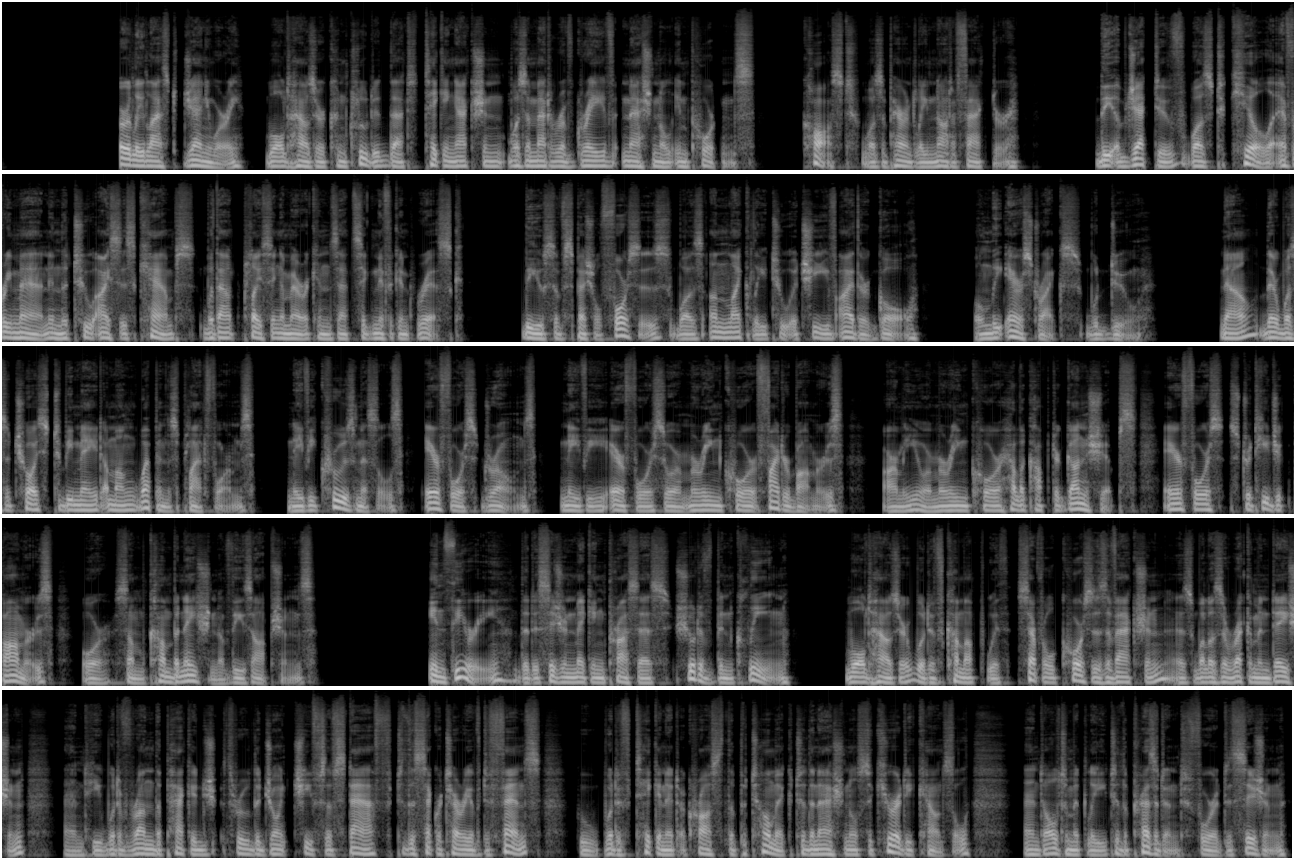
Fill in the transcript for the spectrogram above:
Early last January, Waldhauser concluded that taking action was a matter of grave national importance. Cost was apparently not a factor. The objective was to kill every man in the two ISIS camps without placing Americans at significant risk. The use of special forces was unlikely to achieve either goal. Only airstrikes would do. Now there was a choice to be made among weapons platforms Navy cruise missiles, Air Force drones, Navy, Air Force, or Marine Corps fighter bombers, Army or Marine Corps helicopter gunships, Air Force strategic bombers, or some combination of these options. In theory, the decision making process should have been clean, Waldhauser would have come up with several courses of action as well as a recommendation, and he would have run the package through the Joint Chiefs of Staff to the Secretary of Defense, who would have taken it across the Potomac to the National Security Council, and ultimately to the President for a decision.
